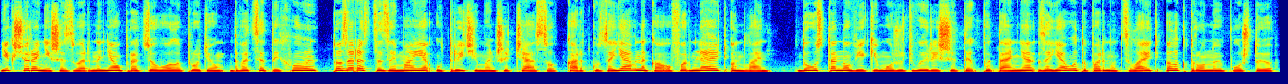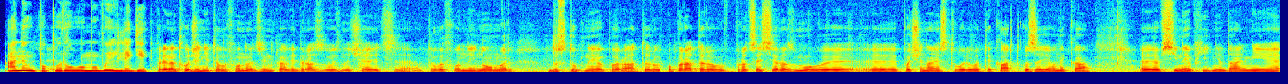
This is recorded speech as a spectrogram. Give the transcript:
Якщо раніше звернення опрацьовували протягом 20 хвилин, то зараз це займає утричі менше часу. Картку заявника оформляють онлайн. До установ, які можуть вирішити питання, заяву тепер надсилають електронною поштою, а не у паперовому вигляді. При надходженні телефонного дзвінка відразу визначається телефонний номер, доступний оператору. Оператор в процесі розмови е, починає створювати картку заявника. Е, Всі необхідні дані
